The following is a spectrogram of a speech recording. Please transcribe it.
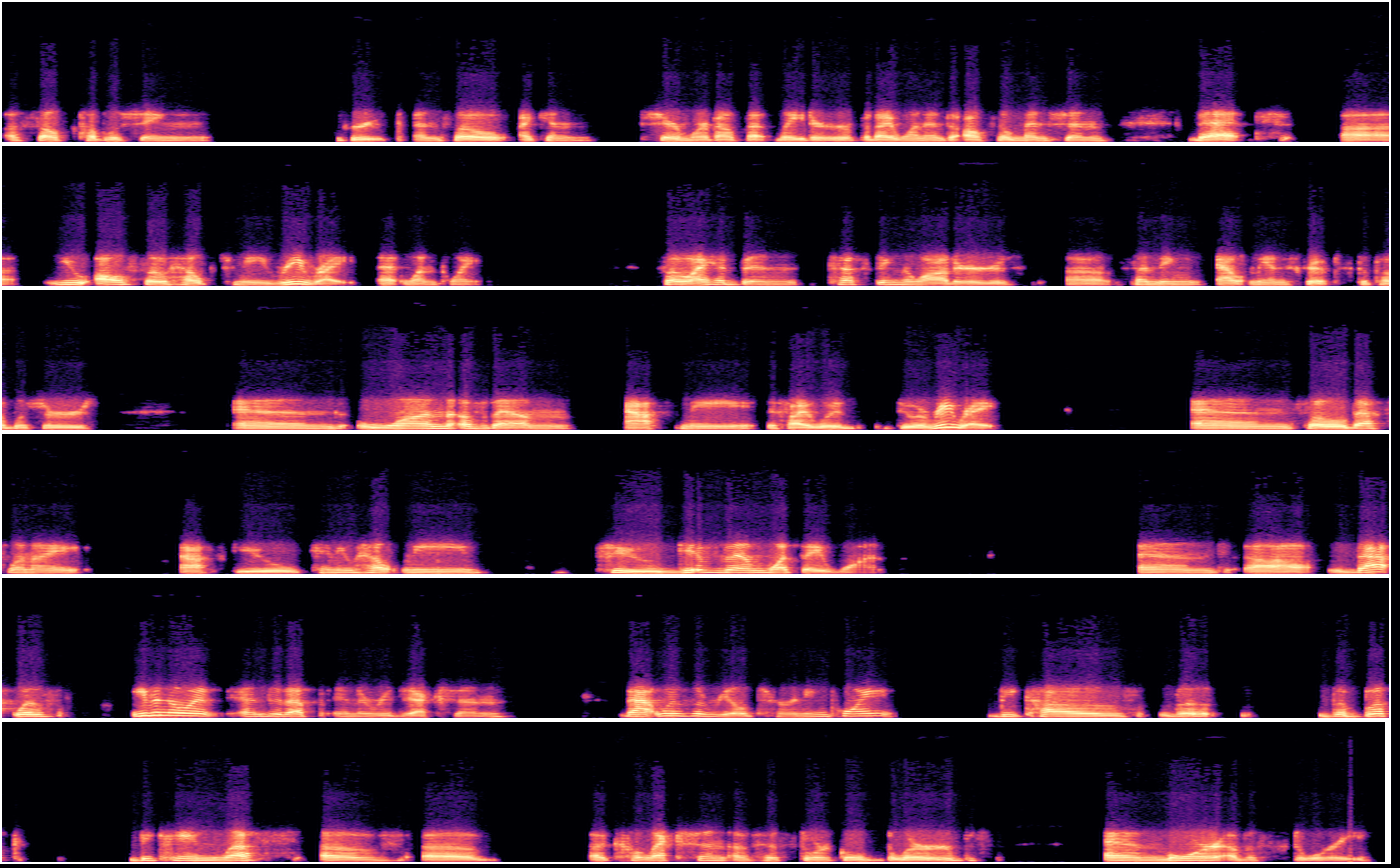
a self-publishing group, and so I can share more about that later. But I wanted to also mention that uh, you also helped me rewrite at one point. So I had been testing the waters, uh, sending out manuscripts to publishers, and one of them asked me if I would do a rewrite. And so that's when I ask you, can you help me to give them what they want? And uh, that was, even though it ended up in a rejection, that was a real turning point because the the book became less of a, a collection of historical blurbs and more of a story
